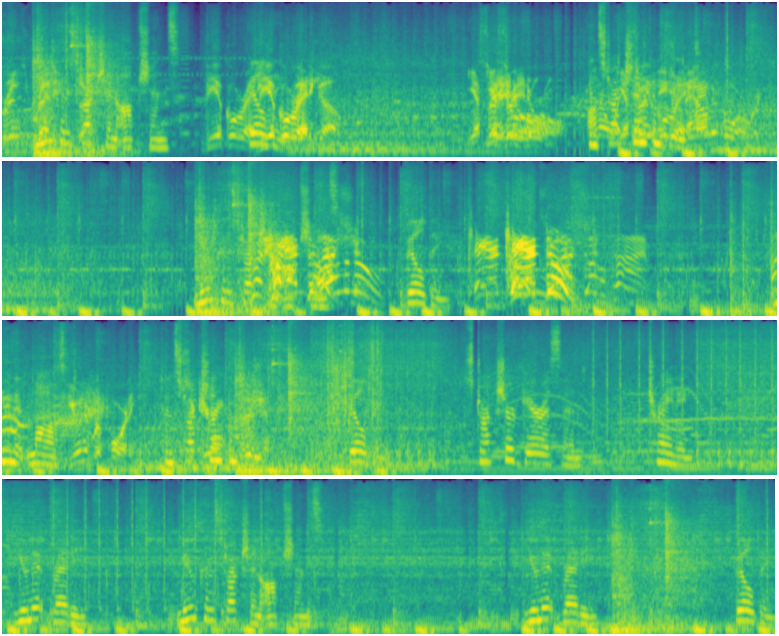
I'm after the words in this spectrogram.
Blueprints New ready, sir. construction options. Vehicle ready. Building. Vehicle ready. Go. Yes, sir. Yes, sir. Ready to roll. Construction yes, sir. complete. Bound forward. New construction options. Building. Can, can do. Unit lost. Unit reporting. Construction Securing complete. position. Building. Structure garrisoned. Training. Unit ready. New construction options. Unit ready. Building.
